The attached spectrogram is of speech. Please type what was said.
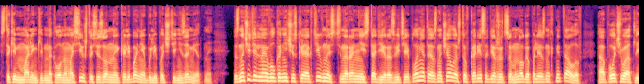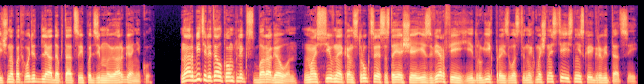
с таким маленьким наклоном оси, что сезонные колебания были почти незаметны. Значительная вулканическая активность на ранней стадии развития планеты означала, что в коре содержится много полезных металлов, а почва отлично подходит для адаптации под земную органику. На орбите летал комплекс Барагаон, массивная конструкция, состоящая из верфей и других производственных мощностей с низкой гравитацией.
